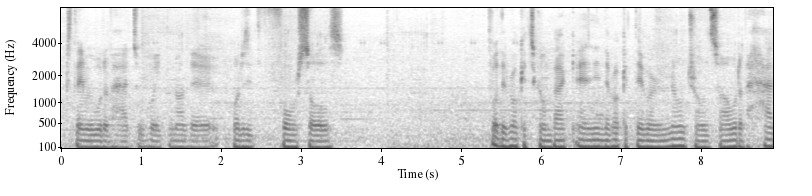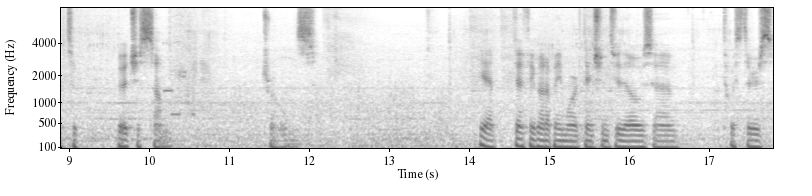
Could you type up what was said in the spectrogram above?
Because then we would have had to wait another, what is it, four sols for the rocket to come back. And in the rocket there were no drones, so I would have had to purchase some drones. Yeah, definitely gotta pay more attention to those um, twisters.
